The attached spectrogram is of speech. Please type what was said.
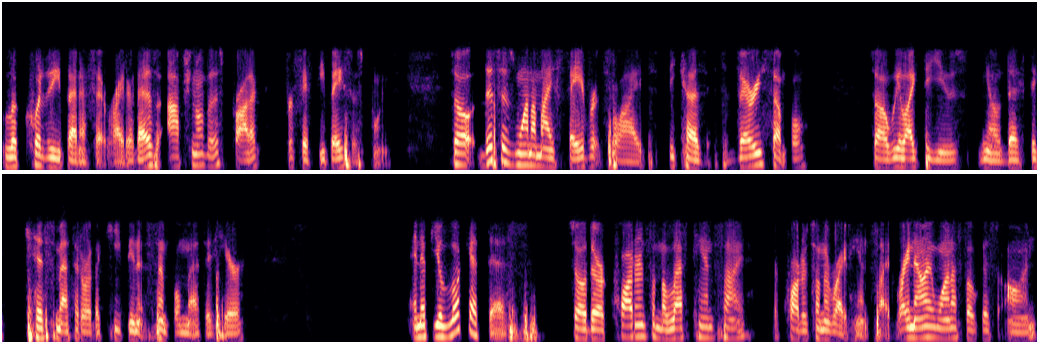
liquidity benefit rider. That is optional to this product for 50 basis points. So this is one of my favorite slides because it's very simple. So we like to use, you know, the, the KISS method or the keeping it simple method here. And if you look at this, so there are quadrants on the left-hand side, there are quadrants on the right-hand side. Right now I want to focus on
